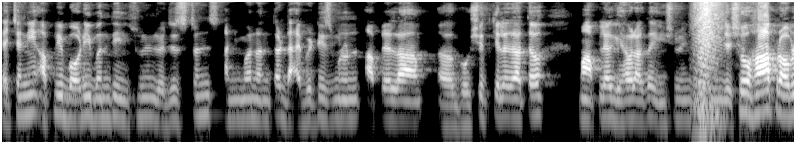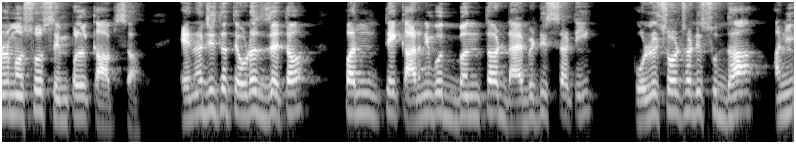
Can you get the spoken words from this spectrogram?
त्याच्याने आपली बॉडी बनते इन्सुलिन रेजिस्टन्स आणि मग नंतर डायबिटीज म्हणून आपल्याला घोषित केलं जातं. मग आपल्याला घ्यावं लागतं इन्सुलिन म्हणजे सो हा प्रॉब्लेम असतो सिंपल काब्सचा एनर्जी तर तेवढंच देतं पण ते कारणीभूत बनतं डायबिटीजसाठी कोलेस्ट्रॉलसाठी सुद्धा आणि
